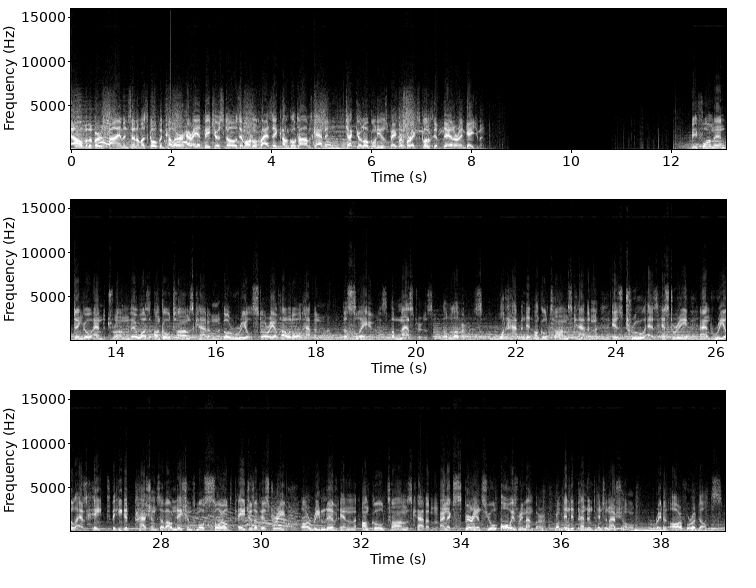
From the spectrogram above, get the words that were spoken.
Now, for the first time in CinemaScope and color, Harriet Beecher Stowe's immortal classic, Uncle Tom's Cabin. Check your local newspaper for exclusive theater engagement. Before Mandingo and Drum, there was Uncle Tom's Cabin, the real story of how it all happened. The slaves, the masters, the lovers. What happened in Uncle Tom's Cabin is true as history and real as hate. The heated passions of our nation's most soiled pages of history are relived in Uncle Tom's Cabin. An experience you'll always remember from Independent International. Rated R for adults.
